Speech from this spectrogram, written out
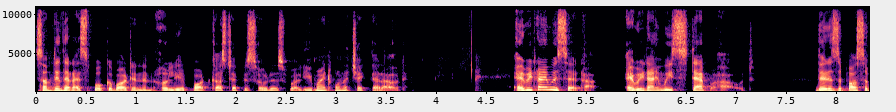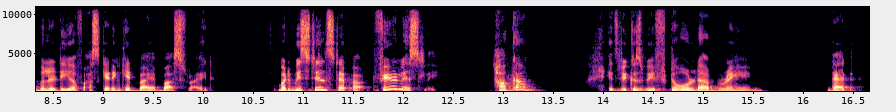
Something that I spoke about in an earlier podcast episode as well. You might want to check that out. Every time we set out, every time we step out, there is a possibility of us getting hit by a bus, right? But we still step out fearlessly. How come? It's because we've told our brain that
